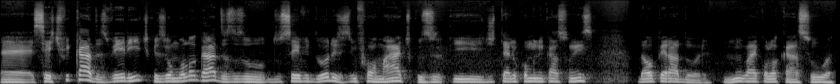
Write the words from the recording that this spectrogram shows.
é, certificadas, verídicas e homologadas do, dos servidores informáticos e de telecomunicações da operadora. Não vai colocar a sua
